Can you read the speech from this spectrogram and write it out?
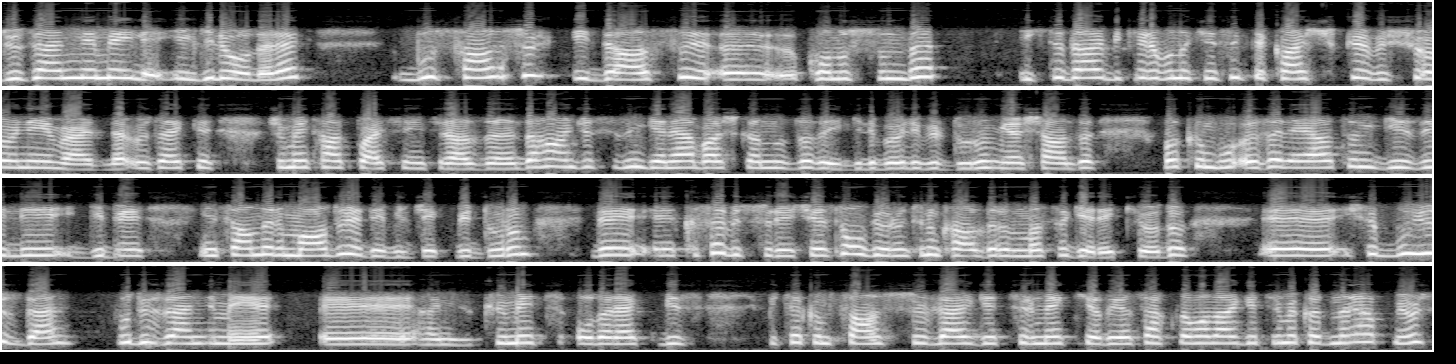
Düzenlemeyle ilgili olarak bu sansür iddiası e, konusunda İktidar bir kere buna kesinlikle karşı çıkıyor ve şu örneği verdiler. Özellikle Cumhuriyet Halk Partisi'nin itirazlarına. Daha önce sizin genel başkanınızla da ilgili böyle bir durum yaşandı. Bakın bu özel hayatın gizliliği gibi insanları mağdur edebilecek bir durum ve e, kısa bir süre içerisinde o görüntünün kaldırılması gerekiyordu. E, işte bu yüzden bu düzenlemeye e, hani hükümet olarak biz bir takım sansürler getirmek ya da yasaklamalar getirmek adına yapmıyoruz.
